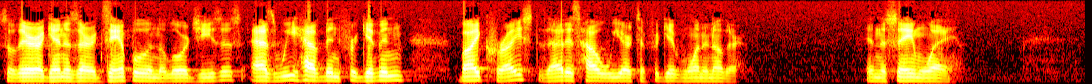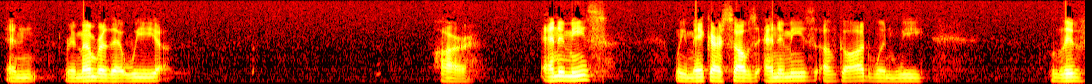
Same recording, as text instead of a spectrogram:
So there again is our example in the Lord Jesus. As we have been forgiven by Christ, that is how we are to forgive one another. In the same way. And remember that we are enemies we make ourselves enemies of God when we live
